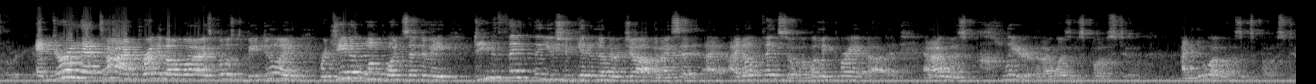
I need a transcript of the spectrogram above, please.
Glory to God. And during that time, praying about what I was supposed to be doing, Regina at one point said to me, Do you think that you should get another job? And I said, I, I don't think so, but let me pray about it. And I was clear that I wasn't supposed to. I knew I wasn't supposed to.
